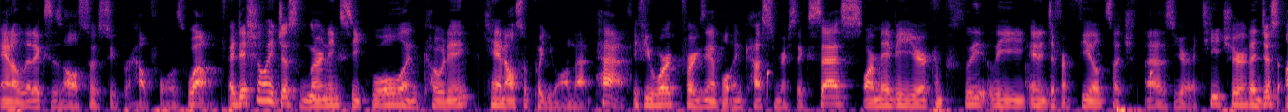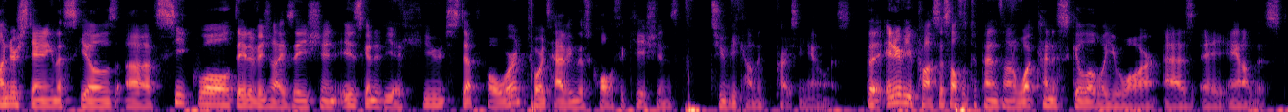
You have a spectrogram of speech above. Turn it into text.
analytics is also super helpful as well. Additionally, just learning SQL and coding can also put you on that path. If you work, for example, in customer success, or maybe you're completely in a different field, such as you're a teacher, then just understanding the skills of SQL, data visualization is going to be a huge step forward towards having those qualifications to become a pricing analyst. The interview process also depends on what kind of skill level you are as a analyst.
